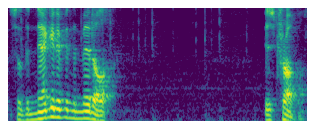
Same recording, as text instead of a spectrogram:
So the negative in the middle is trouble.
